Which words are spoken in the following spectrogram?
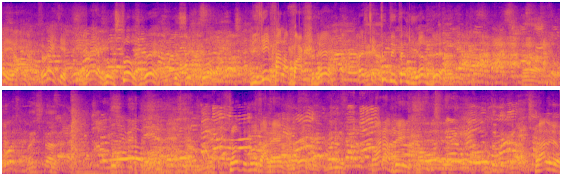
Aí, ó. Como é que é? É gostoso, né? Esse Ninguém fala baixo, né? Parece que é tudo italiano, né? Ah, mas tá Todo mundo alegre, né? Parabéns. Valeu,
